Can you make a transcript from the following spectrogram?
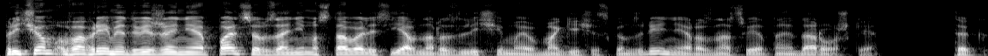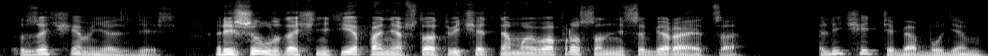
Причем во время движения пальцев за ним оставались явно различимые в магическом зрении разноцветные дорожки. «Так зачем я здесь?» Решил уточнить я, поняв, что отвечать на мой вопрос он не собирается. «Лечить тебя будем».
